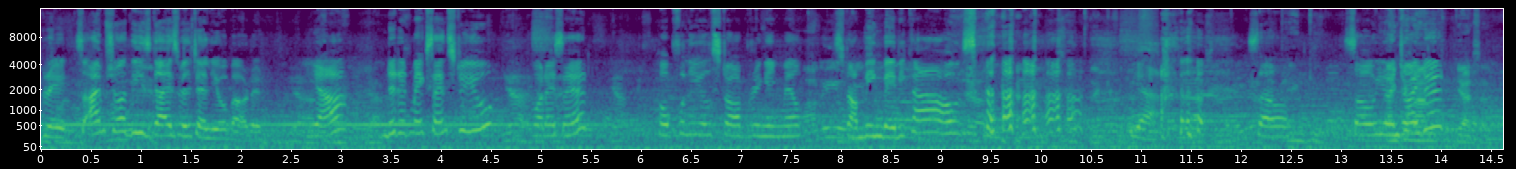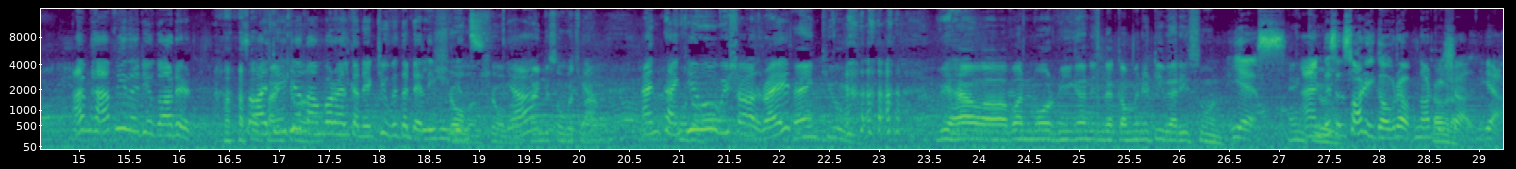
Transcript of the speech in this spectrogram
Great. So I'm sure these guys will tell you about it. Yeah? Did it make sense to you? Yes. What I said? Yeah. Hopefully you'll stop drinking milk, stop being baby cows. yeah. so, so you enjoyed it? Yes, sir. I'm happy that you got it. So I'll take you, your number. I'll connect you with the Delhi Sure, vegans. Sure, ma'am. Yeah? Thank you so much, ma'am. And thank you, Vishal. Right? Thank you. we have uh, one more vegan in the community very soon. Yes. Thank and you. this is sorry, Gaurav, not Gaurav. Vishal. Yeah.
